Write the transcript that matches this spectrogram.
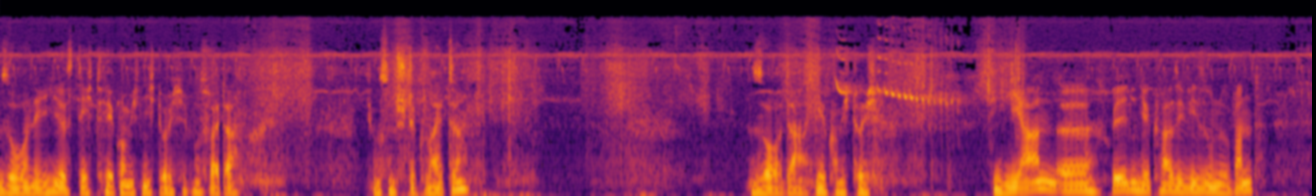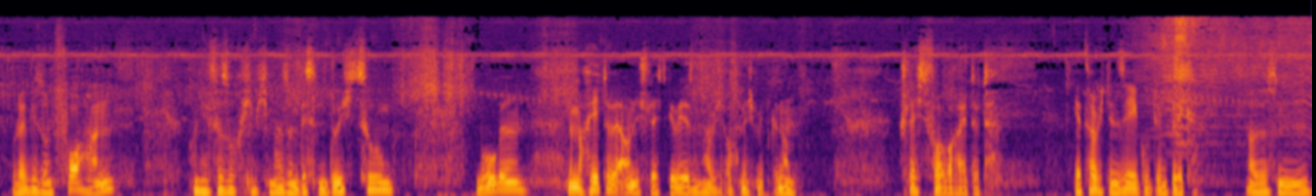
So, nee, hier ist dicht. Hier komme ich nicht durch. Ich muss weiter. Ich muss ein Stück weiter. So, da, hier komme ich durch. Die Lianen äh, bilden hier quasi wie so eine Wand oder wie so ein Vorhang und hier versuche ich mich mal so ein bisschen durchzumogeln. Eine Machete wäre auch nicht schlecht gewesen, habe ich auch nicht mitgenommen. schlecht vorbereitet. Jetzt habe ich den See gut im Blick. Also es ist ein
